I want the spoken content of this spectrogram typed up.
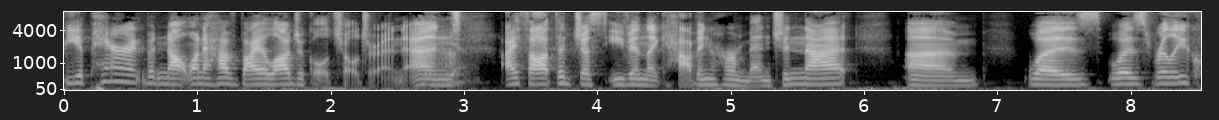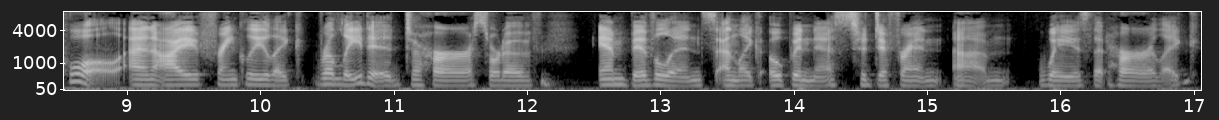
be a parent but not want to have biological children and i thought that just even like having her mention that um was was really cool and i frankly like related to her sort of ambivalence and like openness to different um ways that her like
